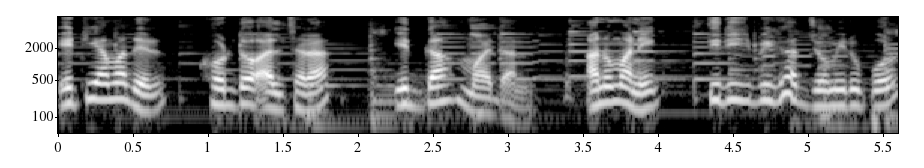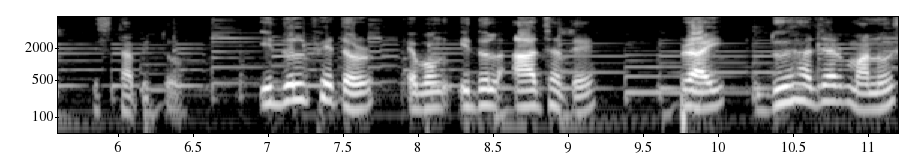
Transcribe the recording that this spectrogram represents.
এটি আমাদের খোর্দ আলচারা ঈদগাহ ময়দান। আনুমানিক তিরিশ বিঘা জমির উপর স্থাপিত। ঈদুল ফিতর এবং ঈদুল আজহাতে প্রায় দুই হাজার মানুষ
